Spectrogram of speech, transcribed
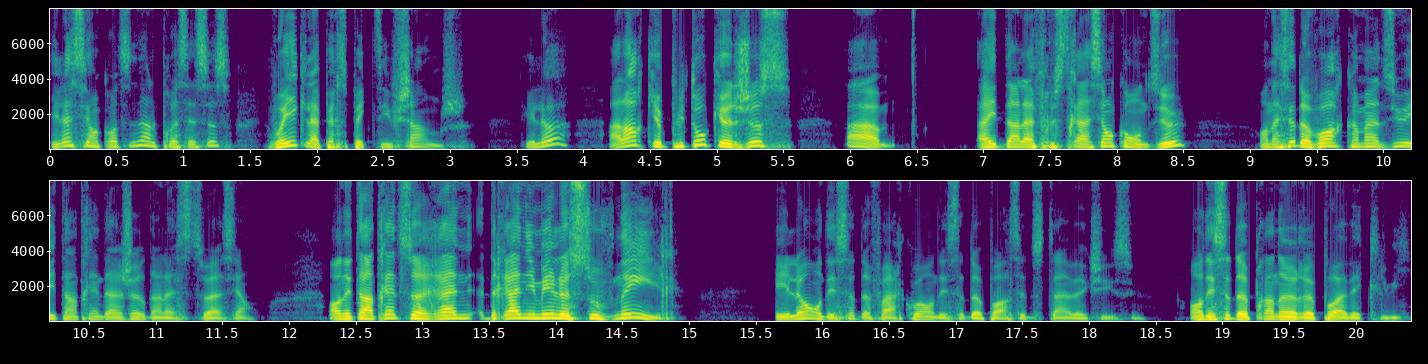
Et là, si on continue dans le processus, vous voyez que la perspective change. Et là, alors que plutôt que juste ah, être dans la frustration contre Dieu, on essaie de voir comment Dieu est en train d'agir dans la situation. On est en train de se ranimer le souvenir et là, on décide de faire quoi? On décide de passer du temps avec Jésus. On décide de prendre un repas avec lui.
